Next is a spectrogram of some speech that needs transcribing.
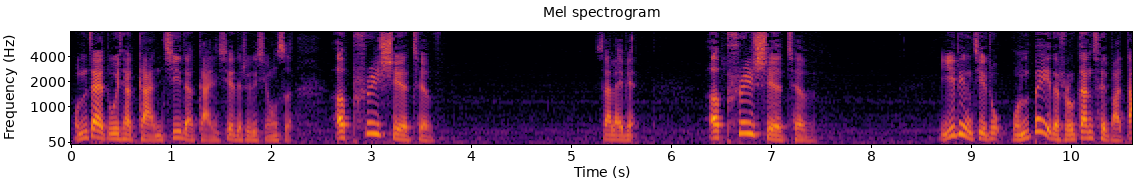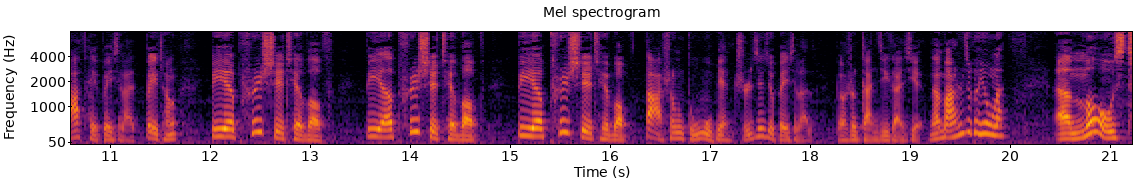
我们再读一下感激的、感谢的这个形容词 appreciative。再来一遍 appreciative。一定记住，我们背的时候干脆把搭配背下来，背成 be appreciative of。Be appreciative of, be appreciative of，大声读五遍，直接就背起来了，表示感激感谢。那马上就可以用了。I'm most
